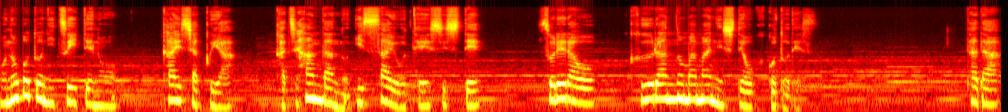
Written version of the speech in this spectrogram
物事についての解釈や価値判断の一切を停止してそれらを空欄のままにしておくことです。ただ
